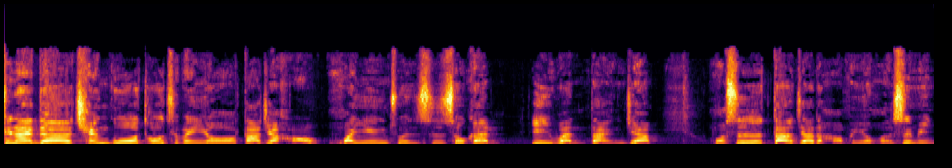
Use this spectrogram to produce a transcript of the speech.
亲爱的全国投资朋友，大家好，欢迎准时收看《亿万大赢家》，我是大家的好朋友黄世明，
